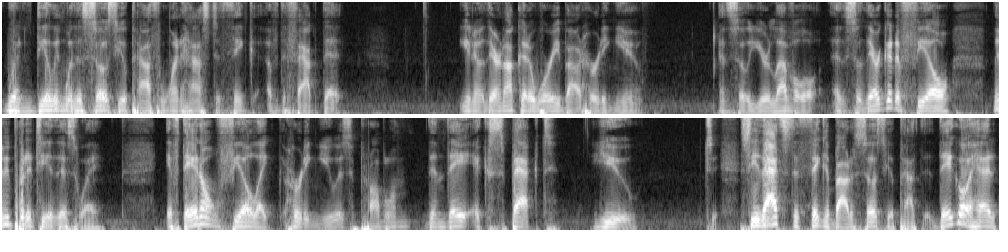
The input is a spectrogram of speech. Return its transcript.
when dealing with a sociopath, one has to think of the fact that, you know, they're not going to worry about hurting you. And so your level, and so they're going to feel, let me put it to you this way. If they don't feel like hurting you is a problem, then they expect you to see that's the thing about a sociopath. They go ahead,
